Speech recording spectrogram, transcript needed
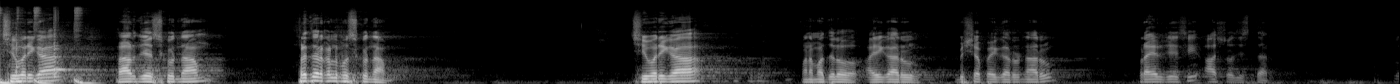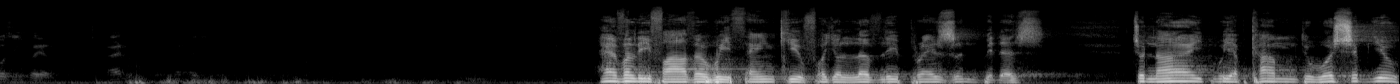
చివరిగా ప్రార్థన చేసుకుందాం. ప్రతి ఒక్కళ్ళు మూసుకుందాం. చివరిగా మన మధ్యలో అయ్యగారు బిషప్ అయ్యగారు ఉన్నారు. ప్రేయర్ చేసి ఆస్వాదిస్తారు Heavenly Father, we thank you for your lovely presence with us. Tonight we have come to worship you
